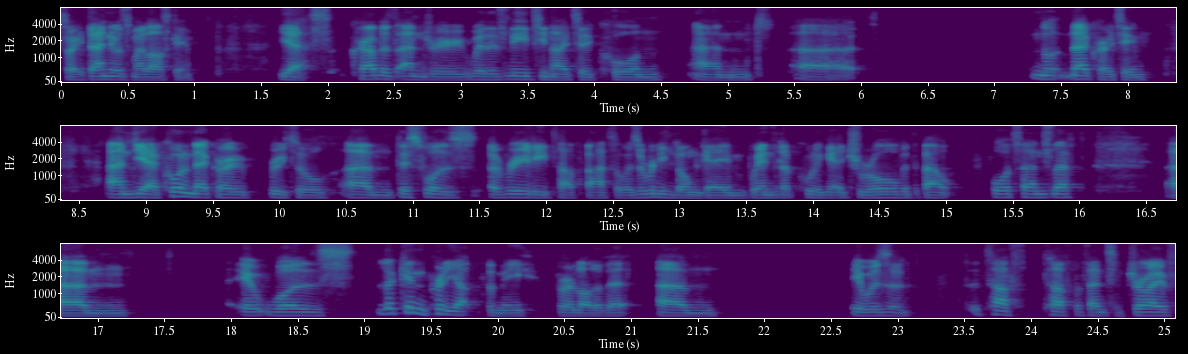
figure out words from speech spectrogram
Sorry, Daniel was my last game. Yes, Crabbers Andrew with his Leeds United, Khorne, and uh, not Necro team. And yeah, and Necro, brutal. Um, this was a really tough battle. It was a really long game. We ended up calling it a draw with about four turns left. Um, it was looking pretty up for me for a lot of it. Um, it was a, a tough, tough offensive drive.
